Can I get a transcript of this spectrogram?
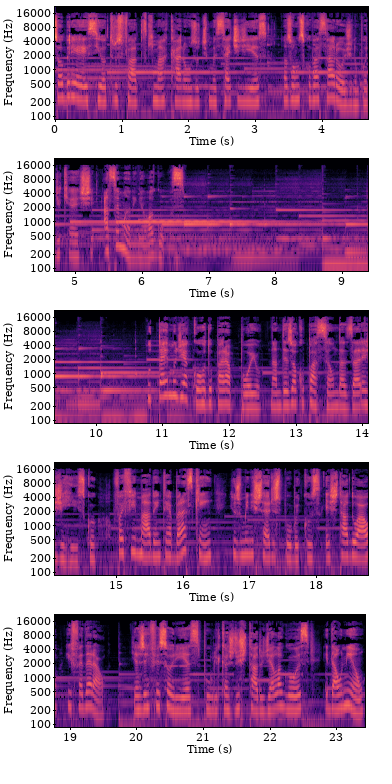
Sobre esse e outros fatos que marcaram os últimos sete dias, nós vamos conversar hoje no podcast A Semana em Alagoas. Termo de acordo para apoio na desocupação das áreas de risco foi firmado entre a Braskem e os Ministérios Públicos Estadual e Federal e as Defensorias Públicas do Estado de Alagoas e da União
